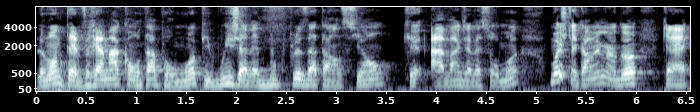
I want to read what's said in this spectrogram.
le monde était vraiment content pour moi, puis oui, j'avais beaucoup plus d'attention qu'avant que j'avais sur moi. Moi, j'étais quand même un gars qui avait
